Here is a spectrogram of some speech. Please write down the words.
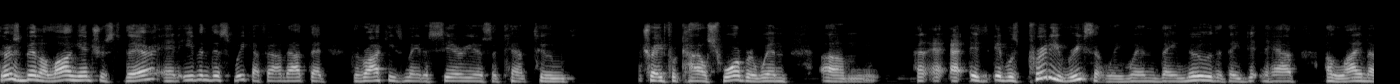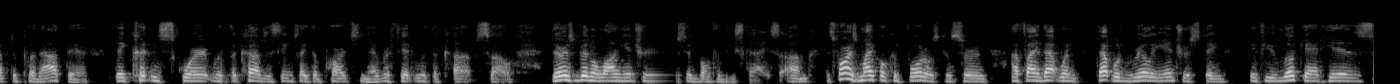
there's been a long interest there, and even this week I found out that the Rockies made a serious attempt to trade for Kyle Schwarber when um, it, it, was pretty recently when they knew that they didn't have a lineup to put out there. They couldn't square it with the Cubs. It seems like the parts never fit with the Cubs. So there's been a long interest in both of these guys. Um, as far as Michael Conforto is concerned, I find that one that one really interesting. If you look at his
